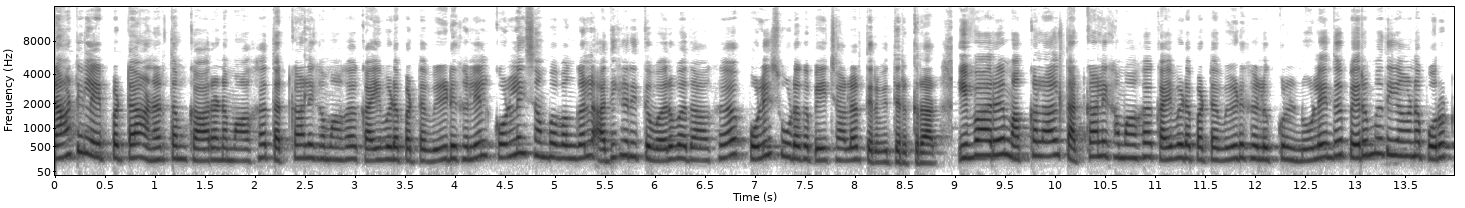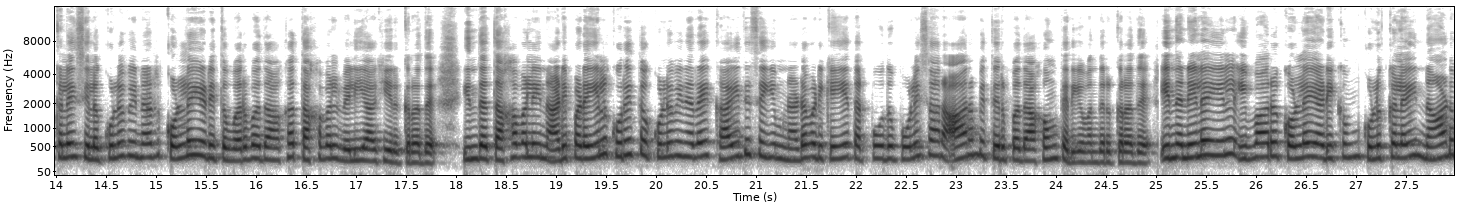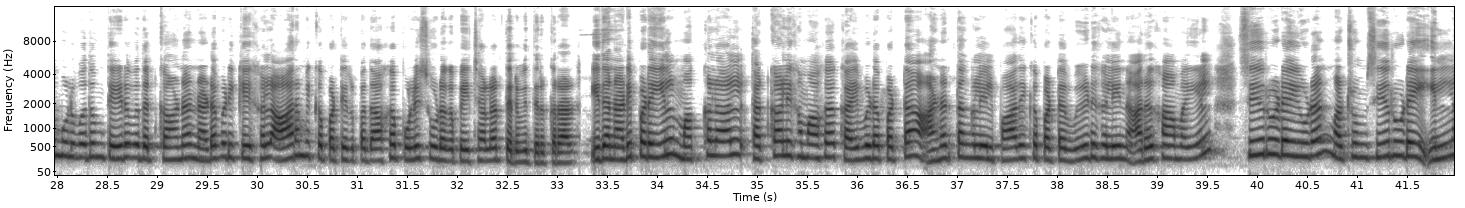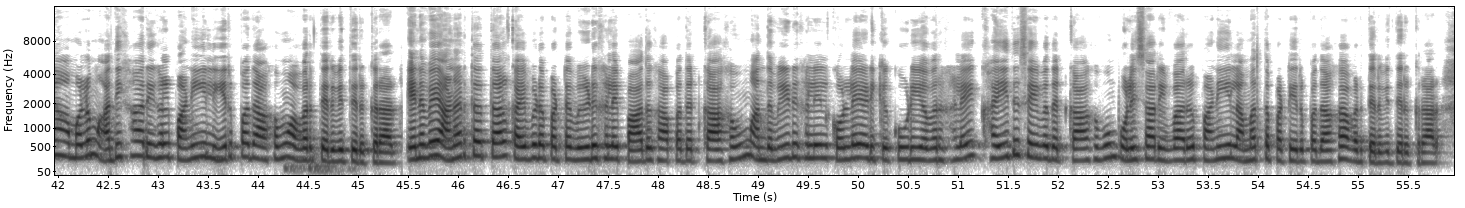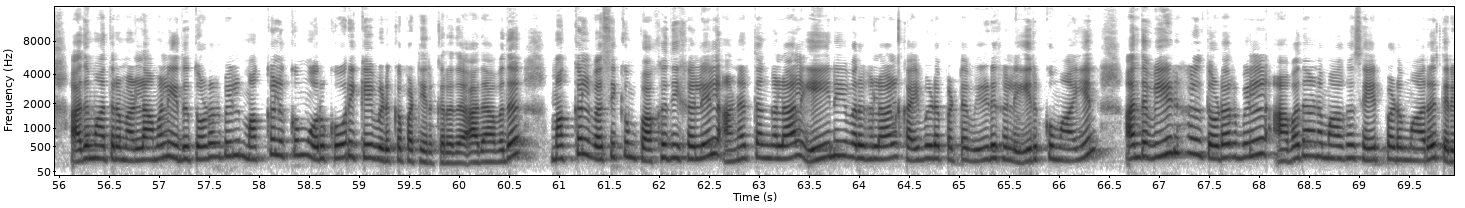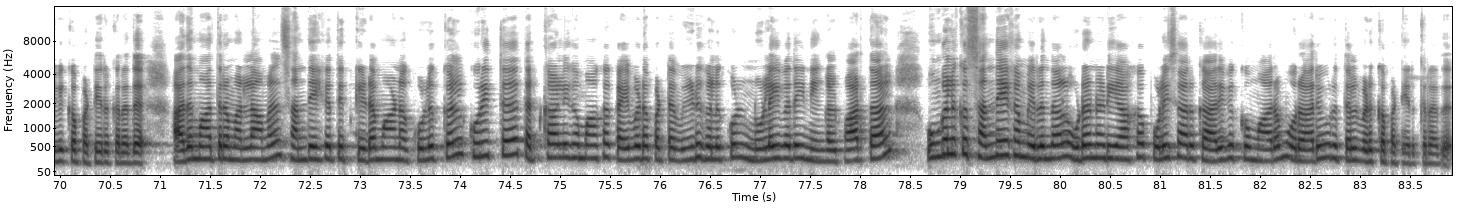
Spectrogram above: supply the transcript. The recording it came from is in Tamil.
நாட்டில் ஏற்பட்ட அனர்த்தம் காரணமாக தற்காலிகமாக கைவிடப்பட்ட வீடுகளில் கொள்ளை சம்பவங்கள் அதிகரித்து வருவதாக போலீஸ் ஊடக பேச்சாளர் தெரிவித்திருக்கிறார். இவ்வாறு மக்களால் தற்காலிகமாக கைவிடப்பட்ட வீடுகளுக்குள் நுழைந்து பெறுமதியான பொருட்களை சில குழுவினர் கொள்ளையடித்து வருவதாக தகவல் வெளியாகி இருக்கிறது இந்த தகவலின் அடிப்படையில் குறித்த குழுவினரை கைது செய்யும் நடவடிக்கையை தற்போது போலீசார் ஆரம்பித்திருப்பதாகவும் தெரிய வந்திருக்கிறது இந்த நிலையில் இவ்வாறு கொள்ளையடிக்கும் குழுக்களை நாடு முழுவதும் தேடுவதற்கான நடவடிக்கை நடவடிக்கைகள் ஆரம்பிக்கப்பட்டிருப்பதாக போலீஸ் ஊடக பேச்சாளர் தெரிவித்திருக்கிறார். இதன் அடிப்படையில் மக்களால் தற்காலிகமாக கைவிடப்பட்ட அனர்த்தங்களில் பாதிக்கப்பட்ட வீடுகளின் அருகாமையில் சீருடையுடன் மற்றும் சீருடை இல்லாமலும் அதிகாரிகள் பணியில் இருப்பதாகவும் அவர் தெரிவித்திருக்கிறார். எனவே அனர்த்தத்தால் கைவிடப்பட்ட வீடுகளை பாதுகாப்பதற்காகவும் அந்த வீடுகளில் கொள்ளையடிக்கக்கூடியவர்களை கைது செய்வதற்காகவும் போலீசார் இவ்வாறு பணியில் அமர்த்தப்பட்டிருப்பதாக அவர் தெரிவித்திருக்கிறார். அது மாத்திரமல்லாமல் இது தொடர்பில் மக்களுக்கும் ஒரு கோரிக்கை விடுக்கப்பட்டிருக்கிறது. அதாவது மக்கள் வசிக்கும் பகுதிகளில் அனர்த்தங்களால் ஏனையவர்களால் கைவிடப்பட்ட வீடுகள் இருக்குமாயின் அந்த வீடுகள் தொடர்பில் அவதானமாக செயற்படுமாறு தெரிவிக்கப்பட்டிருக்கிறது. அது மாத்திரமல்லாமல் சந்தேகத்திற்கிடமான குழுக்கள் குறித்த தற்காலிகமாக கைவிடப்பட்ட வீடுகளுக்குள் நுழைவதை நீங்கள் பார்த்தால் உங்களுக்கு சந்தேகம் இருந்தால் உடனடியாக போலீசாருக்கு அறிவிக்குமாறும் ஒரு அறிவுறுத்தல் விடுக்கப்பட்டிருக்கிறது.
